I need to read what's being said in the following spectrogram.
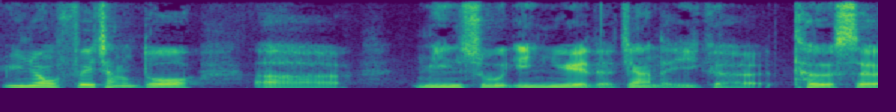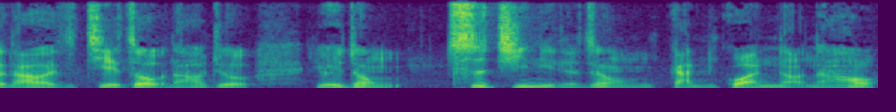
运用非常多呃。民俗音乐的这样的一个特色，然后节奏，然后就有一种刺激你的这种感官呢。然后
